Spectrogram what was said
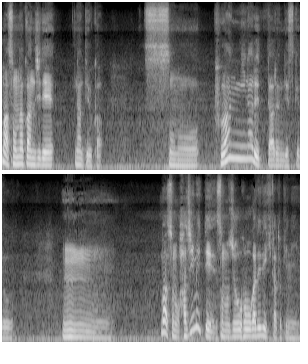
まあそんな感じで、なんていうか、その、不安になるってあるんですけど、うーん、まあその初めてその情報が出てきた時に、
